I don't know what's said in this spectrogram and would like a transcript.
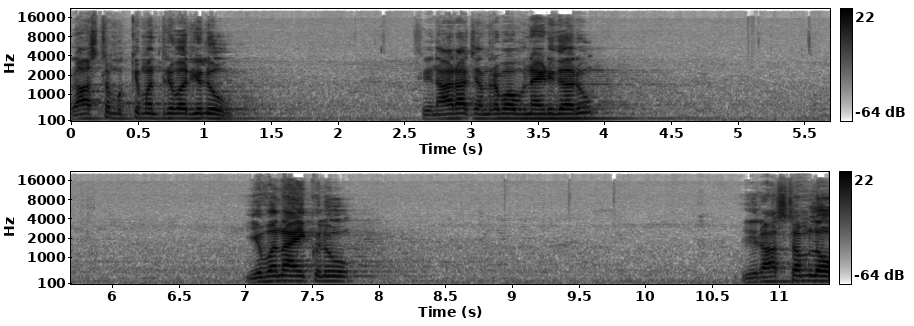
రాష్ట్ర ముఖ్యమంత్రి వర్యులు శ్రీ నారా చంద్రబాబు నాయుడు గారు యువ నాయకులు ఈ రాష్ట్రంలో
